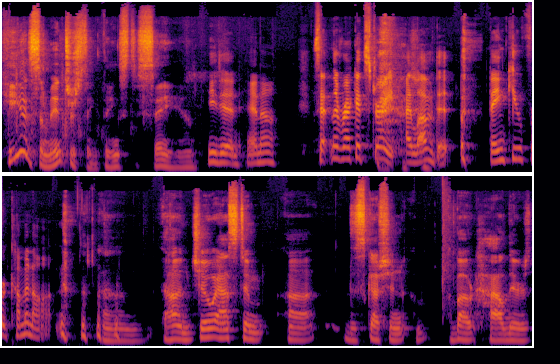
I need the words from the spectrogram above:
he has some interesting things to say. Yeah. He did. I know. Setting the record straight. I loved it. Thank you for coming on. um, uh, Joe asked him uh, discussion about how there's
